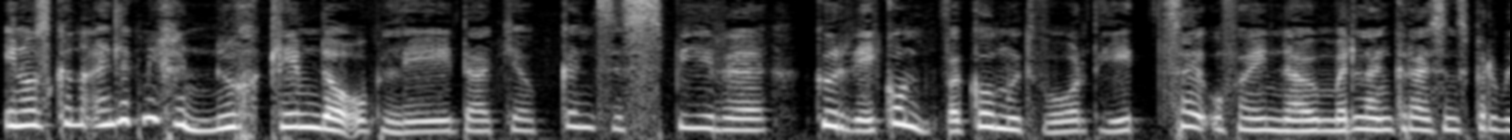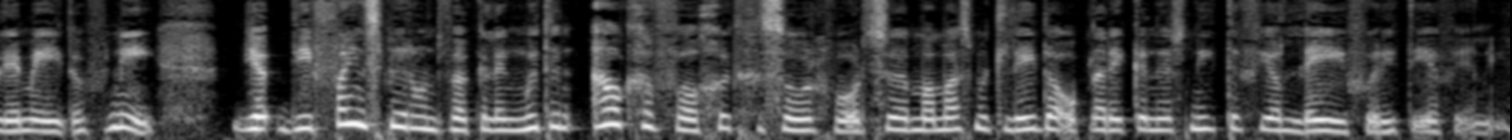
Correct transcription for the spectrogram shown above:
En ons kan eintlik nie genoeg klem daarop lê dat jou kind se spiere korrek ontwikkel moet word, het sy of hy nou middellyn kruisingsprobleme het of nie nie. Die die fynspierontwikkeling moet in elk geval goed gesorg word. So mammas moet let daarop dat die kinders nie te veel lê voor die TV nie.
